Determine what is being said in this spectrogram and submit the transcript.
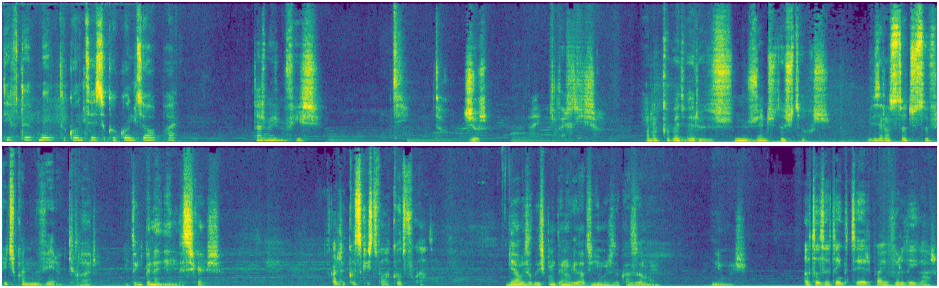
Tive tanto medo que te acontecesse o que aconteceu ao pai. Estás mesmo fixe? Sim. Então, juro. Bem, vai rir. Olha, acabei de ver os nojentos das torres. Fizeram-se todos sofridos quando me viram. Claro, não tenho pena nenhuma desses gajos. Olha, conseguiste falar com o advogado? Já, mas ele diz que não tem novidades nenhumas do caso da mãe. Nenhumas. Então, Zé, tem que ter, pai, eu vou-lhe ligar.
